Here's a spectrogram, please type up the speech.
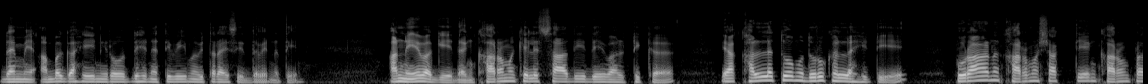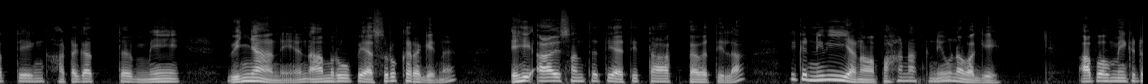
දැන් මේ අඹ ගහේ නිරෝධය නැතිවීම විතරයි සිද්ධ වෙන්න තියෙන්නේ. අන්න ඒ වගේ දැන් කර්ම කෙලෙස් ආදී දේවල් ටික එයා කල්ැතුවම දුරු කළා හිටියේ පුරාණ කර්ම ශක්තියෙන් කර්ම ප්‍රත්‍යයෙන් හටගත්ත මේ විඥාණය නාම රූපය අසුරු කරගෙන එහි ආයු සන්තතිය ඇතිතාක් පැවතිලා ඒක නිවි යනවා පහනක් නිවුණ වගේ. ආපහු මේකට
